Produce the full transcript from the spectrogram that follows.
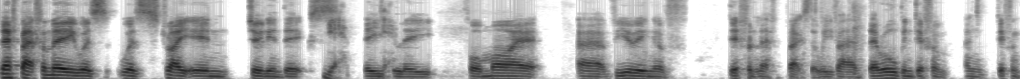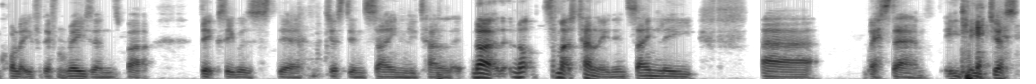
left back for me was was straight in Julian Dicks. Yeah. easily for my uh, viewing of different left backs that we've had. They're all been different and different quality for different reasons, but Dixie was yeah just insanely talented. No, not so much talented, insanely uh, West Ham. He, he just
